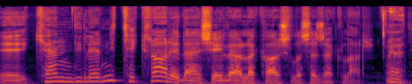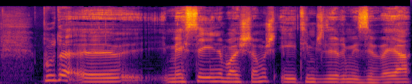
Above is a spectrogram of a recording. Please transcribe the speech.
e, kendilerini tekrar eden şeylerle karşılaşacaklar. Evet. Burada e, mesleğini başlamış eğitimcilerimizin veya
